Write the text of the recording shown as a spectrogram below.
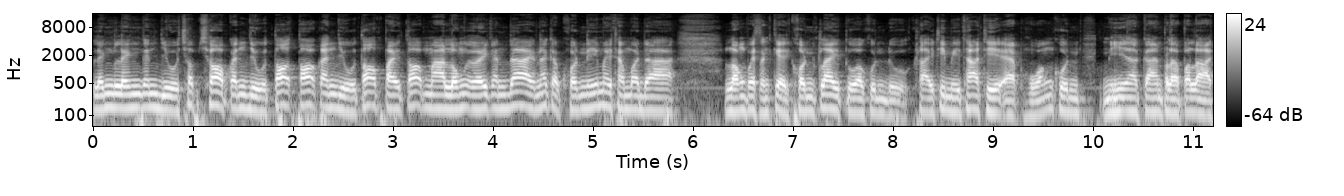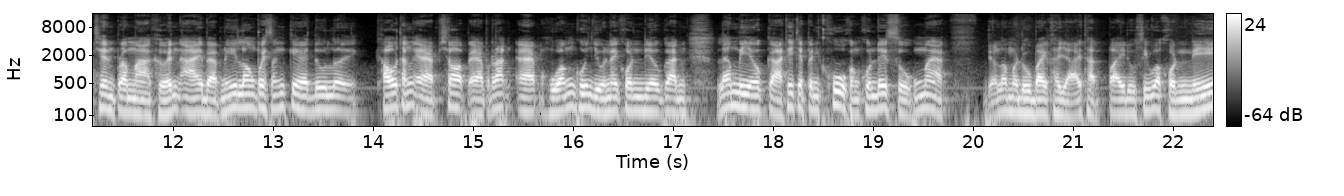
เล็งๆกันอยู่ชอบชอบกันอยู่เตาะเตาะๆกันอยู่เตาะไปเตาะมาลงเอยกันได้นะกับคนนี้ไม่ธรรมดา ลองไปสังเกตคนใกล้ตัวคุณดู ใครที่มีท่าทีแอบหวงคุณ มีอาการประหลาดๆเช่นประหมาเขินอายแบบนี้ลองไปสังเกตดูเลยเขาทั้งแอบชอบแอบรักแอบหวงคุณอยู่ในคนเดียวกัน และมีโอกาสที่จะเป็นคู่ของคุณได้สูงมาก เดี๋ยวเรามาดูใบขยายถัดไปดูซิว่าคนนี้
